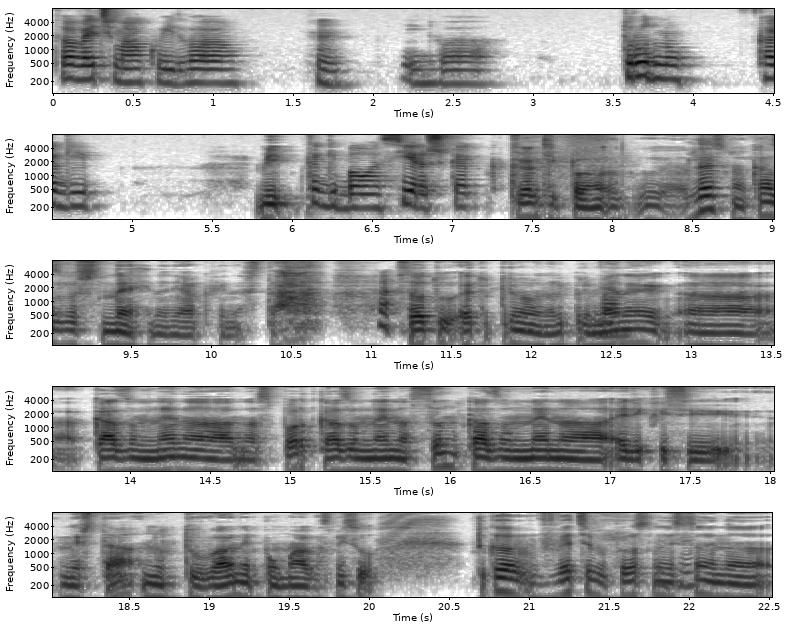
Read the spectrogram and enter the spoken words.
това вече малко идва, хм, идва трудно. Как ги, Ми, как ги балансираш? Как... как ги. Лесно е, казваш не на някакви неща. Защото, ето, примерно, нали, при мен е, а, казвам не на, на спорт, казвам не на сън, казвам не на еди какви си неща, но това не помага. В смисъл, тук вече въпрос наистина е на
